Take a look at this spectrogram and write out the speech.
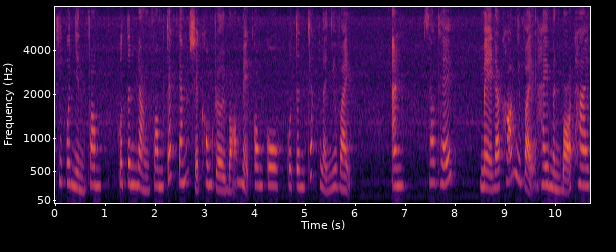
khi cô nhìn Phong. Cô tin rằng Phong chắc chắn sẽ không rời bỏ mẹ con cô. Cô tin chắc là như vậy. Anh, sao thế? Mẹ đã khó như vậy hay mình bỏ thai?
